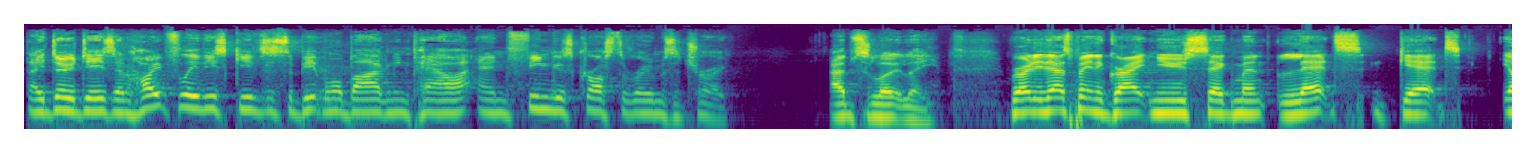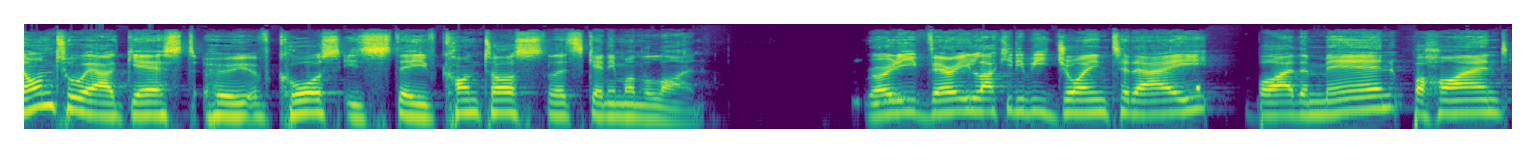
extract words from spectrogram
They do, Diz, and hopefully this gives us a bit more bargaining power. And fingers crossed, the rumours are true. Absolutely. Rody, that's been a great news segment. Let's get on to our guest, who, of course, is Steve Kontos. Let's get him on the line. Rody, very lucky to be joined today by the man behind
